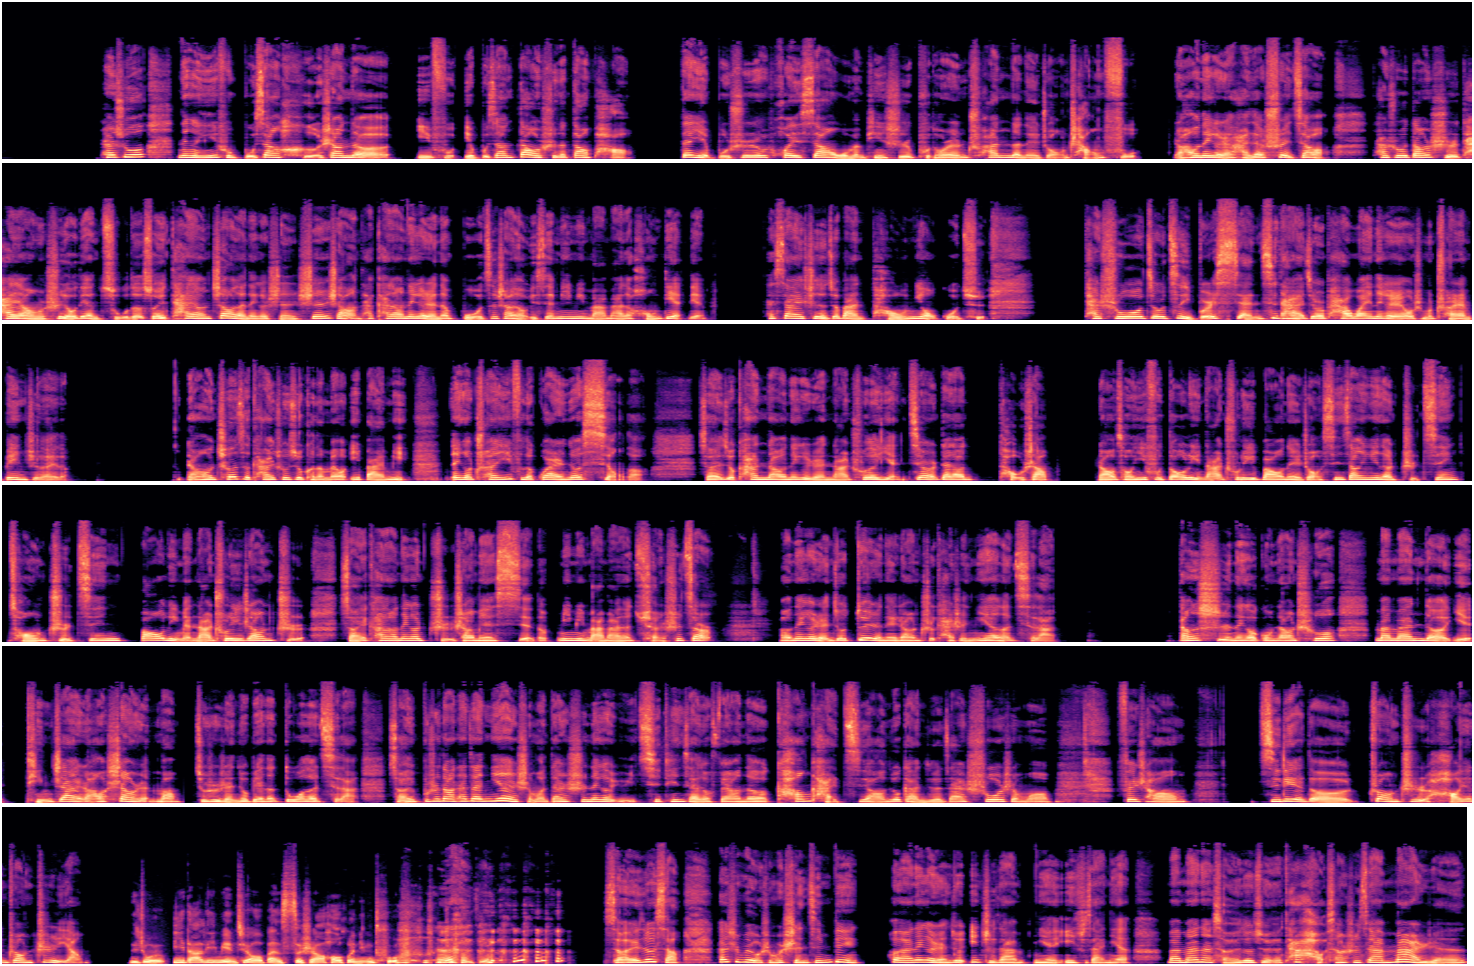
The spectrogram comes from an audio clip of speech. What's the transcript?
他说那个衣服不像和尚的衣服，也不像道士的道袍，但也不是会像我们平时普通人穿的那种常服。然后那个人还在睡觉。他说当时太阳是有点足的，所以太阳照在那个神身上，他看到那个人的脖子上有一些密密麻麻的红点点。他下意识的就把头扭过去，他说：“就是自己不是嫌弃他，就是怕万一那个人有什么传染病之类的。”然后车子开出去可能没有一百米，那个穿衣服的怪人就醒了。小 A 就看到那个人拿出了眼镜戴到头上，然后从衣服兜里拿出了一包那种心相印的纸巾，从纸巾包里面拿出了一张纸。小 A 看到那个纸上面写的密密麻麻的全是字儿。然后那个人就对着那张纸开始念了起来。当时那个公交车慢慢的也停站，然后上人嘛，就是人就变得多了起来。小 A 不知道他在念什么，但是那个语气听起来就非常的慷慨激昂，就感觉在说什么非常激烈的壮志、豪言壮志一样。那种意大利面就要拌四十二号混凝土 这样子。小 A 就想，他是不是有什么神经病？后来那个人就一直在念，一直在念。慢慢的，小 A 就觉得他好像是在骂人，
